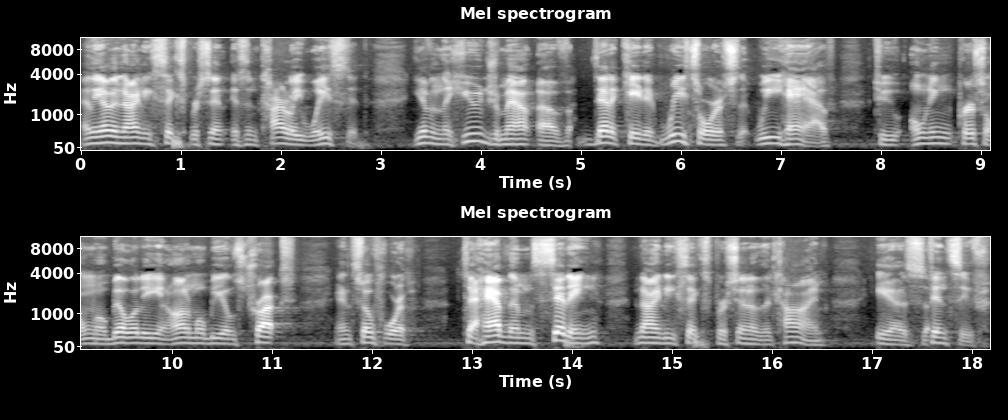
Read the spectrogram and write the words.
And the other 96% is entirely wasted, given the huge amount of dedicated resource that we have to owning personal mobility and automobiles, trucks, and so forth. To have them sitting 96% of the time is offensive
